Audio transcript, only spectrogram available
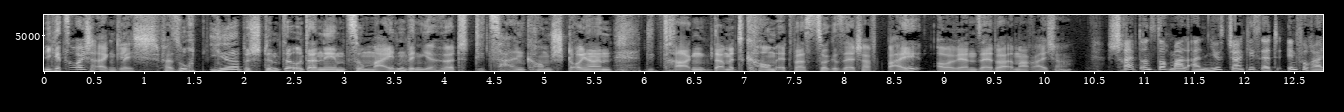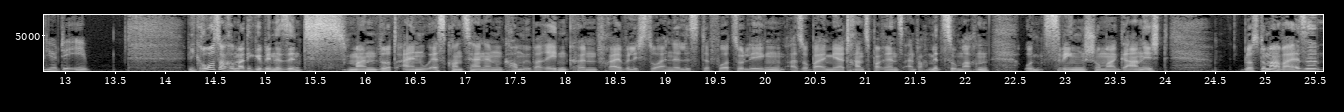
Wie geht's euch eigentlich? Versucht ihr bestimmte Unternehmen zu meiden, wenn ihr hört, die zahlen kaum Steuern, die tragen damit kaum etwas zur Gesellschaft bei, aber werden selber immer reicher? Schreibt uns doch mal an newsjunkies.inforadio.de. Wie groß auch immer die Gewinne sind, man wird einen US-Konzern ja nun kaum überreden können, freiwillig so eine Liste vorzulegen, also bei mehr Transparenz einfach mitzumachen und zwingen schon mal gar nicht. Bloß dummerweise,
